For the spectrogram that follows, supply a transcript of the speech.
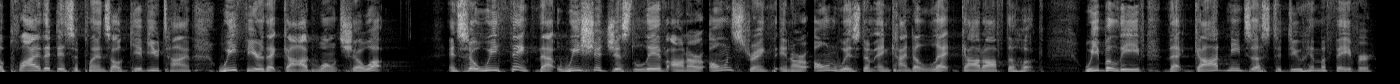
apply the disciplines, I'll give you time, we fear that God won't show up. And so we think that we should just live on our own strength, in our own wisdom, and kind of let God off the hook. We believe that God needs us to do him a favor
